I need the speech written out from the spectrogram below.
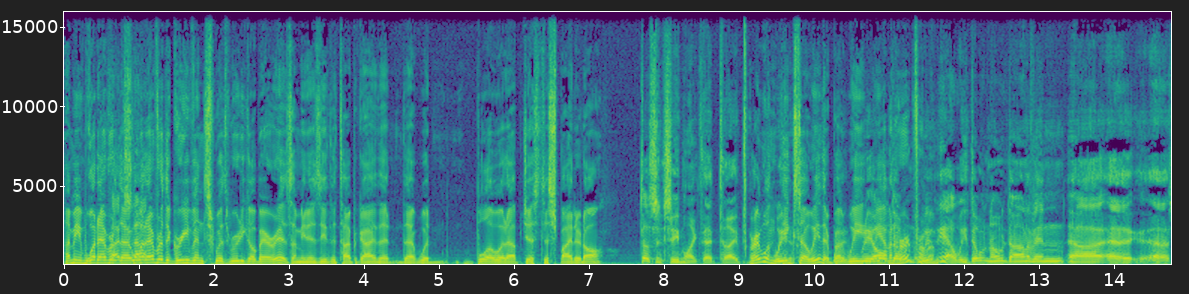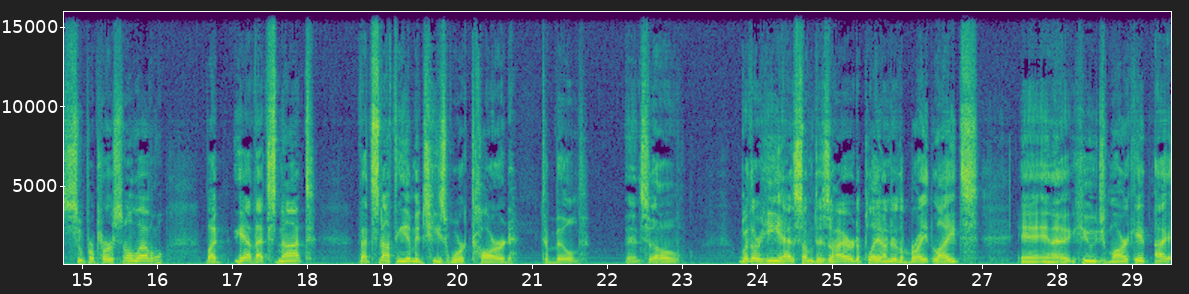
I mean, whatever That's the not- whatever the grievance with Rudy Gobert is, I mean, is he the type of guy that, that would blow it up just to spite it all? Doesn't seem like that type. I wouldn't think so either, but we, we, all haven't heard from we- him. Yeah, we don't know Donovan uh, at, a, at a super personal level, but yeah, that's not that's not the image he's worked hard to build, and so whether he has some desire to play under the bright lights in, in a huge market, I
